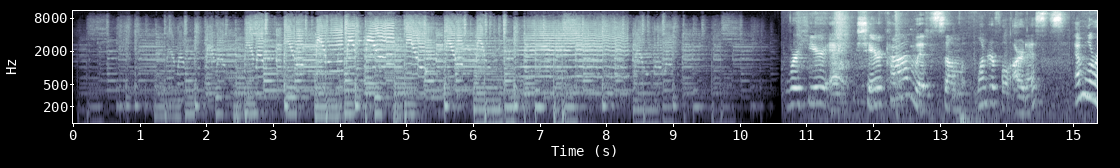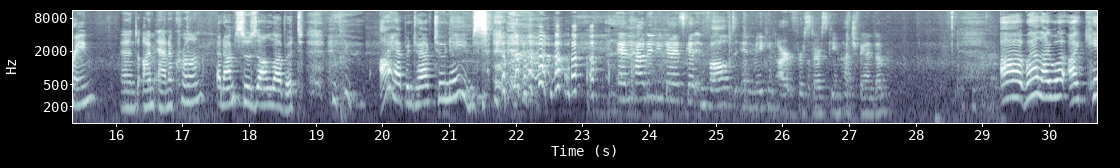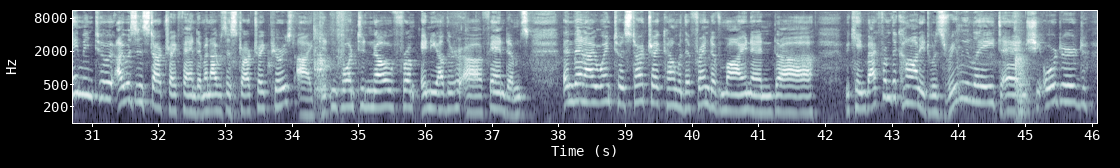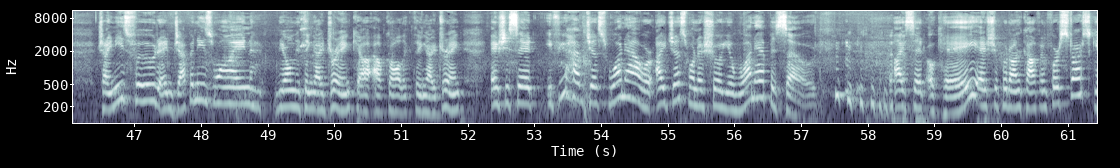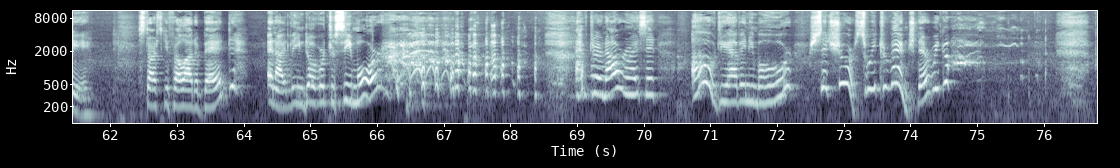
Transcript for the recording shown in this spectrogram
We're here at ShareCon with some wonderful artists. I'm Lorraine. And I'm Anacron. And I'm Suzanne Lovett. I happen to have two names. And how did you guys get involved in making art for Starsky and Hutch fandom? Uh, well, I, wa- I came into it, I was in Star Trek fandom and I was a Star Trek purist. I didn't want to know from any other uh, fandoms. And then I went to a Star Trek con with a friend of mine and uh, we came back from the con. It was really late and she ordered Chinese food and Japanese wine, the only thing I drink, uh, alcoholic thing I drink. And she said, If you have just one hour, I just want to show you one episode. I said, Okay. And she put on Coffin for Starsky. Starsky fell out of bed, and I leaned over to see more. After an hour, I said, Oh, do you have any more? She said, Sure, sweet revenge. There we go.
